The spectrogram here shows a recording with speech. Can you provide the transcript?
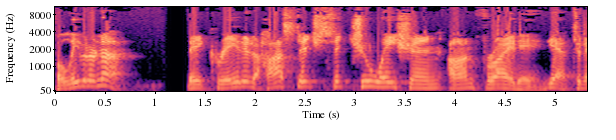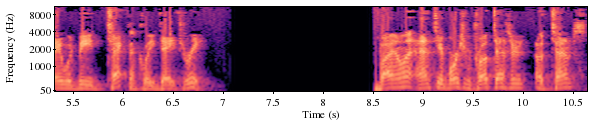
Believe it or not, they created a hostage situation on Friday. Yeah, today would be technically day three. Violent anti abortion protesters' attempts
